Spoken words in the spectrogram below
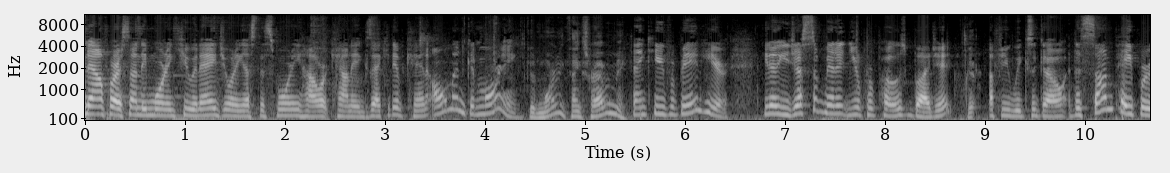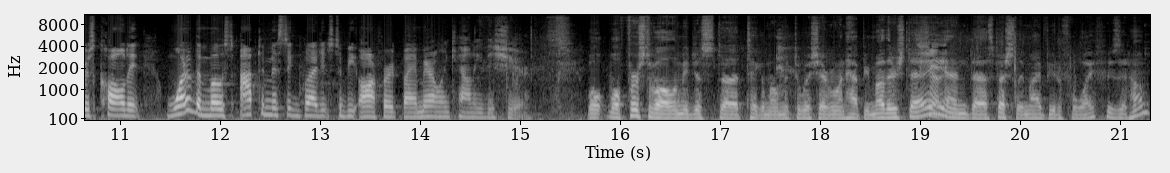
now for our Sunday morning Q&A. Joining us this morning, Howard County Executive Ken Ulman. Good morning. Good morning. Thanks for having me. Thank you for being here. You know, you just submitted your proposed budget Yep. a few weeks ago. The Sun Papers called it one of the most optimistic budgets to be offered by a Maryland county this year. Well, well, first of all, let me just uh, take a moment to wish everyone Happy Mother's Day, Sure. and uh, especially my beautiful wife who's at home,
